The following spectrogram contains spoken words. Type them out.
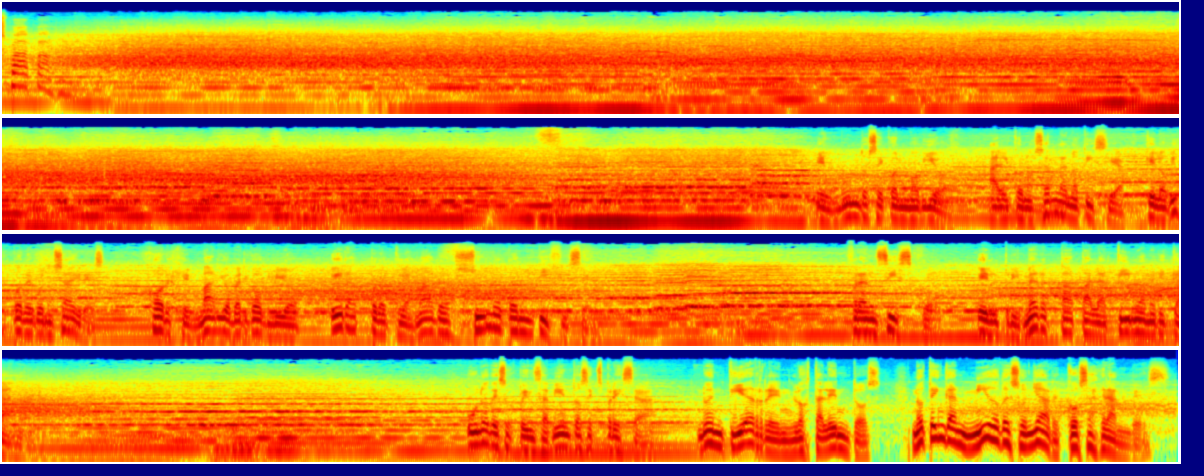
Papam. el mundo se conmovió al conocer la noticia que el obispo de Buenos Aires, Jorge Mario Bergoglio, era proclamado sumo pontífice. Francisco, el primer papa latinoamericano. Uno de sus pensamientos expresa, no entierren los talentos, no tengan miedo de soñar cosas grandes.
